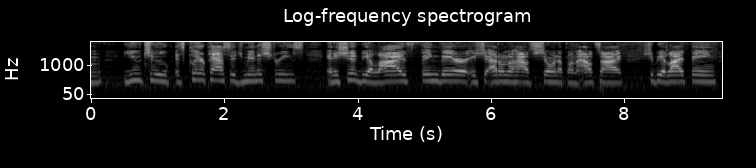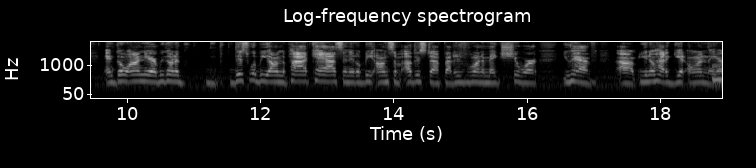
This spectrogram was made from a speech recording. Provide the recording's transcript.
from YouTube. It's Clear Passage Ministries, and it should be a live thing there. It should, I don't know how it's showing up on the outside. It should be a live thing, and go on there. We're gonna. This will be on the podcast, and it'll be on some other stuff. But I just want to make sure you have, um, you know how to get on there,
